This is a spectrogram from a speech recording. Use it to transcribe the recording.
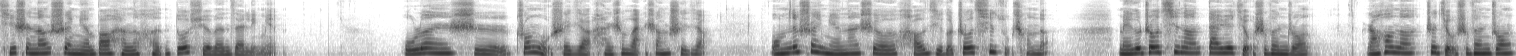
其实呢，睡眠包含了很多学问在里面。无论是中午睡觉还是晚上睡觉，我们的睡眠呢是由好几个周期组成的，每个周期呢大约九十分钟。然后呢，这九十分钟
